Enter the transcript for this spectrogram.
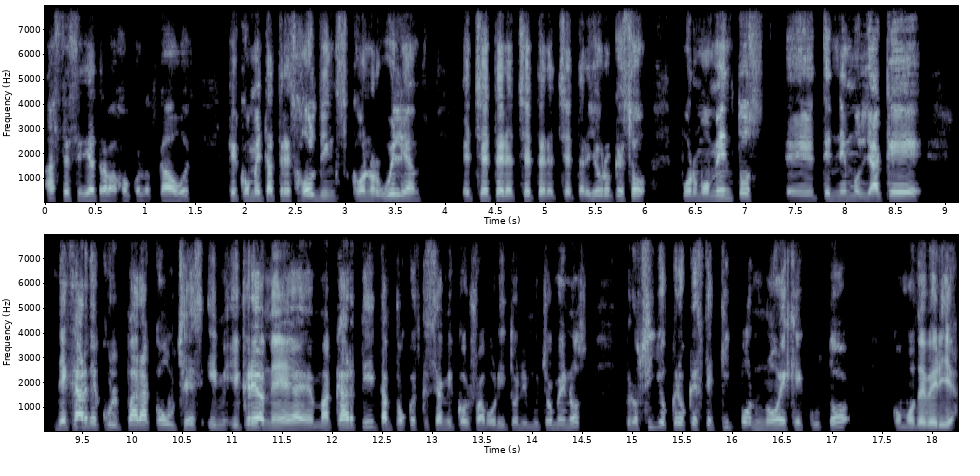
hasta ese día trabajó con los Cowboys, que cometa tres holdings, Connor Williams, etcétera, etcétera, etcétera. Yo creo que eso, por momentos, eh, tenemos ya que dejar de culpar a coaches, y, y créanme, eh, McCarthy tampoco es que sea mi coach favorito, ni mucho menos, pero sí yo creo que este equipo no ejecutó como debería.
